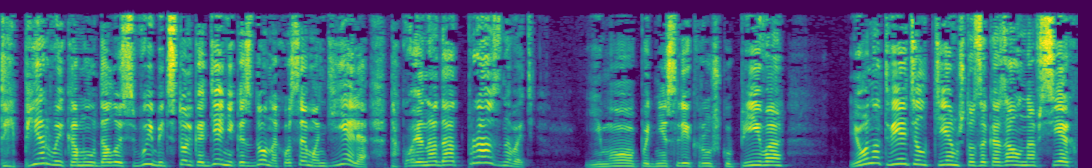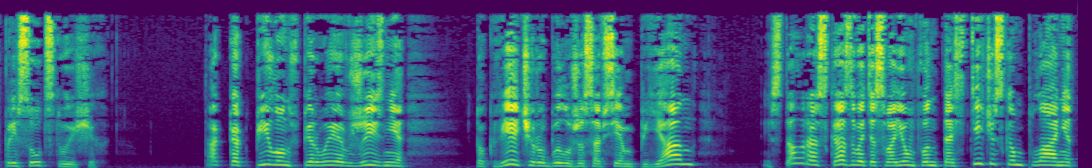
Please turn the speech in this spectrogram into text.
«Ты первый, кому удалось выбить столько денег из Дона Хосе Мондьеля. Такое надо отпраздновать». Ему поднесли кружку пива, и он ответил тем, что заказал на всех присутствующих. Так как пил он впервые в жизни, то к вечеру был уже совсем пьян и стал рассказывать о своем фантастическом плане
